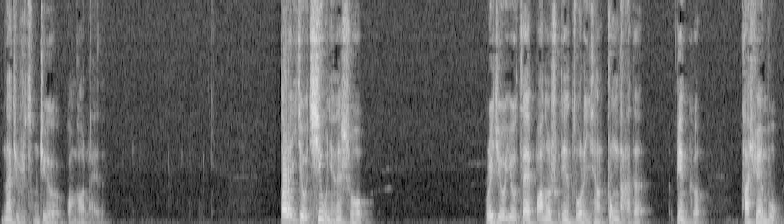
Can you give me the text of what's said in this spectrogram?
那就是从这个广告来的。到了一九七五年的时候。，Regio 又在巴诺书店做了一项重大的变革，他宣布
